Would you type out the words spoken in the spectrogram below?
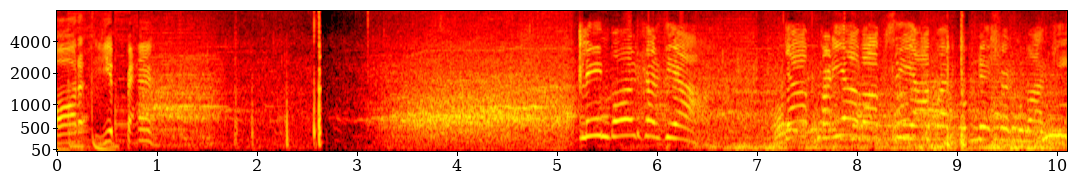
और ये पह... क्लीन बोल्ड कर दिया। क्या बढ़िया वापसी यहाँ पर भुवनेश्वर कुमार की।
